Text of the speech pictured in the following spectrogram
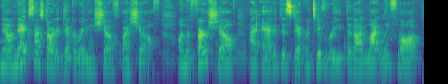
Now next I started decorating shelf by shelf. On the first shelf, I added this decorative wreath that I lightly flocked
